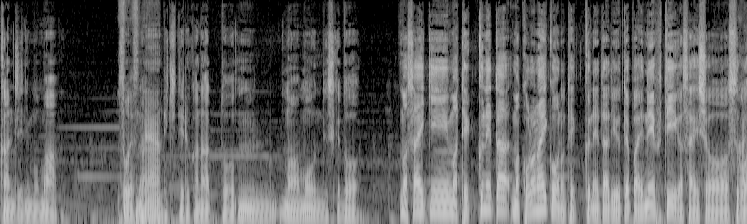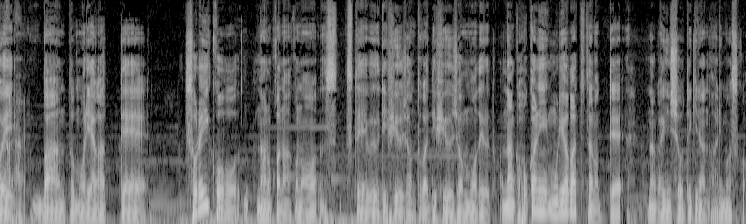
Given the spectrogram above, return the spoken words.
感じにも、まあ、そうですね。なって。きてるかなと、うん、まあ思うんですけど、まあ最近、まあテックネタ、まあコロナ以降のテックネタで言うと、やっぱ NFT が最初すごいバーンと盛り上がって、それ以降なのかなこのス Stable Diffusion とか Diffusion Model とか、なんか他に盛り上がってたのって、なんか印象的なのありますか？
